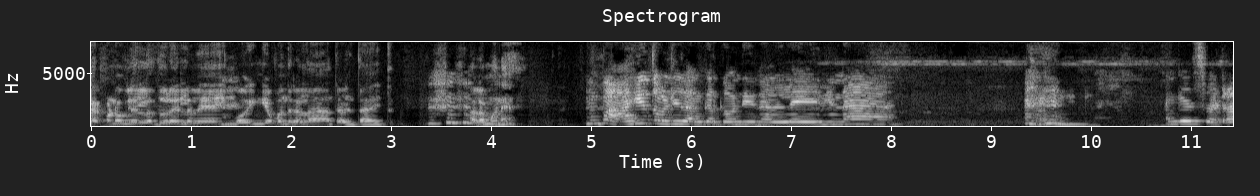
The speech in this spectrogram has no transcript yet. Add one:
ಕರ್ಕೊಂಡು ಹೋಗ್ಲಿಲ್ಲ ದೂರ ಇಲ್ಲವೇ ಹಿಂಗೋಗಿ ಹಿಂಗೆ ಬಂದ್ರಲ್ಲ ಅಂತ ಹೇಳ್ತಾ ಆಯ್ತು ಅಲ್ಲ ಮನೆ ಬಾಯಿ ತೊಳ್ದಿಲ್ಲ ಹಂಗ್ ಕರ್ಕೊಂಡಿನಲ್ಲೇ ನಿನ್ನ. ಹಂಗೆ ಸ್ವೆಟ್ರ್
